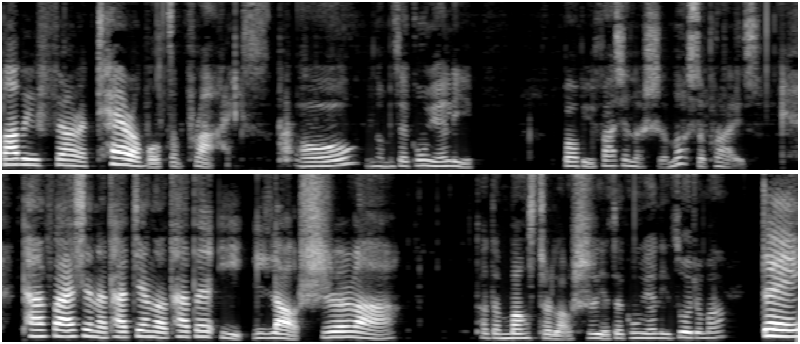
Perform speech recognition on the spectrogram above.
Bobby found a terrible surprise. 哦，那么在公园里 鲍比发现了什么？surprise！他发现了，他见到他的乙老师了。他的 monster 老师也在公园里坐着吗？对。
